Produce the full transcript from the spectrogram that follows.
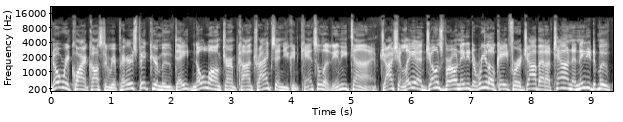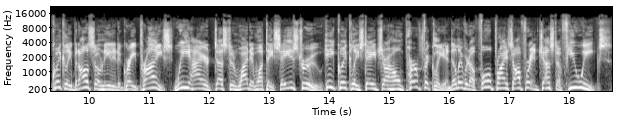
No required costly repairs. Pick your move date. No long term contracts, and you can cancel at any time. Josh and Leah in Jonesboro needed to relocate for a job out of town and needed to move quickly, but also needed a great price. We hired Dustin White, and what they say is true. He quickly staged our home perfectly and delivered a full price offer in just a few weeks.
